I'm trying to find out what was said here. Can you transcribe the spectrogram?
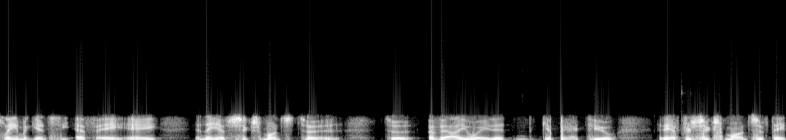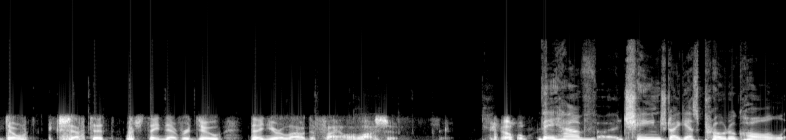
claim against the FAA, and they have six months to to evaluate it and get back to you. And after six months, if they don't accept it, which they never do, then you're allowed to file a lawsuit. You know? They have uh, changed, I guess, protocol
